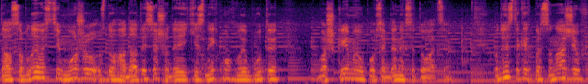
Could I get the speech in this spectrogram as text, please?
та особливості, можу здогадатися, що деякі з них могли бути важкими у повсякденних ситуаціях. Один з таких персонажів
